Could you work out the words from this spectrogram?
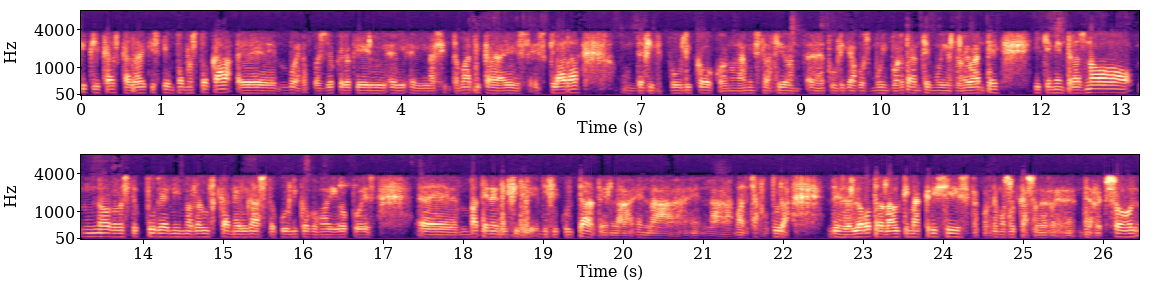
cíclicas cada X tiempo nos toca. Eh, bueno, pues yo creo que el, el, el, la sintomática es, es clara, un déficit público con una administración eh, pública pues muy importante, muy relevante y que mientras no no reestructuren y no reduzcan el gasto público, como digo, pues eh, va a tener dificultad en la, en, la, en la marcha futura. Desde luego, tras la última crisis, recordemos el caso de, de Repsol,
